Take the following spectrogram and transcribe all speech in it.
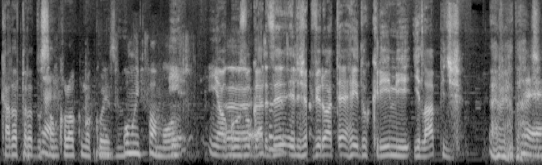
Cada tradução É, coloca uma coisa. Ficou muito famoso. Em, em alguns É, lugares essa- ele, ele já virou até rei do crime e lápide. É verdade. É,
